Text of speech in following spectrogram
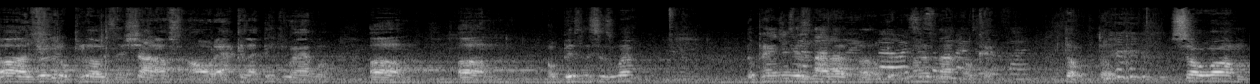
uh, your little plugs and shout outs and all that, because I think you have a, um, um, a business as well. The painting Just is not a, a No, it's no, just it's not. something I do Okay. Dope, dope. so, um,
